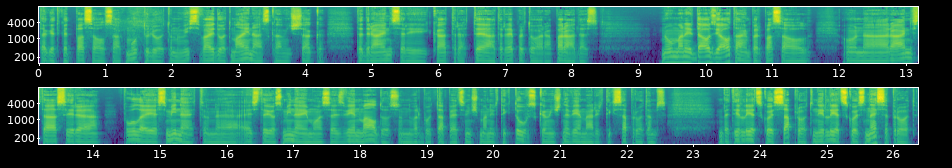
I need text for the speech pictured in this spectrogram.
Tagad, kad pasaule sāk mutuļot un viss vaidot mainās, kā viņš saka, tad Rainis arī katra teātra repertuārā parādās. Nu, man ir daudz jautājumu par pasauli, un uh, Rainis tās ir uh, pūlējies minēt, un uh, es tajos minējumos aizvien maldos, un varbūt tāpēc viņš man ir tik tuvs, ka viņš nevienmēr ir tik saprotams. Uh, bet ir lietas, ko es saprotu, un ir lietas, ko es nesaprotu.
